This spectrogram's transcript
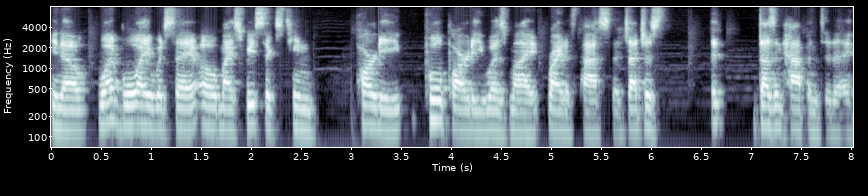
You know, what boy would say, "Oh, my Sweet 16 party, pool party was my rite of passage." That just it doesn't happen today.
